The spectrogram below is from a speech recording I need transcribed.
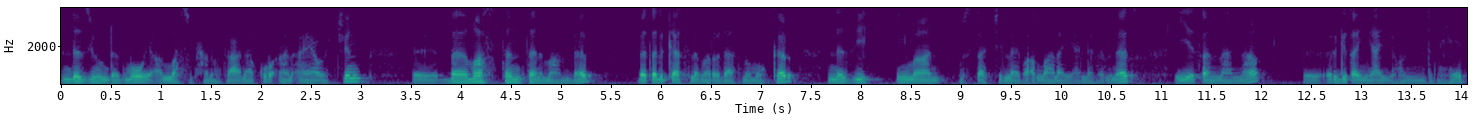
እንደዚሁም ደግሞ የአላህ ስብሓን ወተዓላ ቁርአን አያዎችን በማስተንተን ማንበብ በጥልቀት ለመረዳት መሞከር እነዚህ ኢማን ውስጣችን ላይ በአላህ ላይ ያለን እምነት እየጸናና እርግጠኛ እየሆን እንድንሄድ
